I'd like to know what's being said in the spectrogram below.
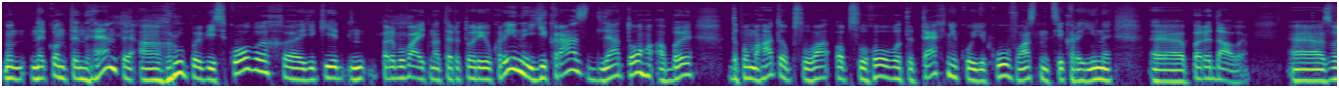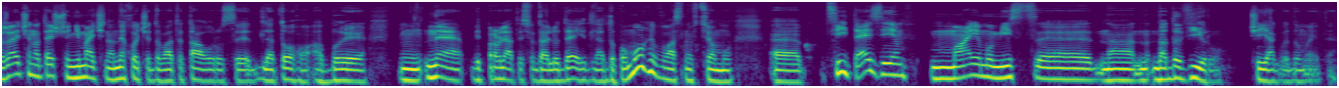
ну не контингенти, а групи військових, які перебувають на території України, якраз для того, аби допомагати обслуговувати техніку, яку власне ці країни передали. Е, зважаючи на те, що Німеччина не хоче давати тауруси для того, аби не відправляти сюди людей для допомоги, власне, в цьому е, цій тезі маємо місце на, на довіру. Чи як ви думаєте?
